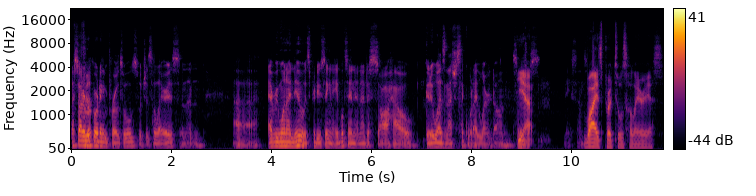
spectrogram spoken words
I started Feel- recording in Pro Tools, which is hilarious, and then uh, everyone I knew was producing in Ableton, and I just saw how good it was, and that's just like what I learned on. So Yeah. just makes sense. Why is Pro Tools hilarious?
